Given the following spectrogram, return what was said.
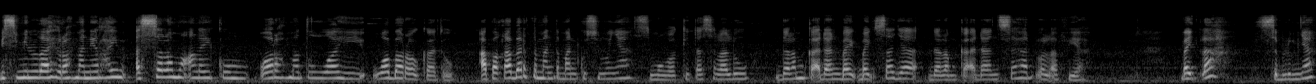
Bismillahirrahmanirrahim Assalamualaikum warahmatullahi wabarakatuh Apa kabar teman-temanku semuanya? Semoga kita selalu dalam keadaan baik-baik saja Dalam keadaan sehat walafiat Baiklah, sebelumnya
